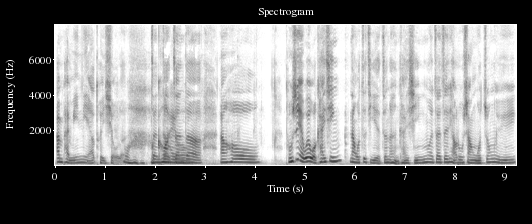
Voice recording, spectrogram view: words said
安排明年要退休了，哇，真的、哦、真的，然后同事也为我开心，那我自己也真的很开心，因为在这条路上，我终于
